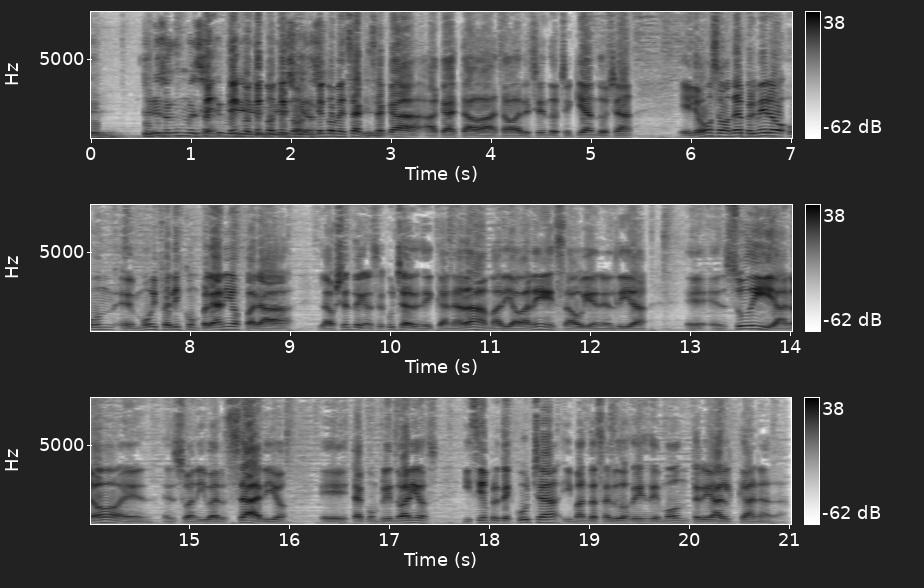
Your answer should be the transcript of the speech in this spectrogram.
Eh, ¿Tenés algún mensaje? Tengo, tengo, tengo, mensajes acá, acá estaba, estaba leyendo, chequeando ya. Eh, le vamos a mandar primero un eh, muy feliz cumpleaños para la oyente que nos escucha desde Canadá, María Vanessa, hoy en el día, eh, en su día, ¿no? En, su aniversario, está cumpliendo años y siempre te escucha y manda saludos desde Montreal, Canadá.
